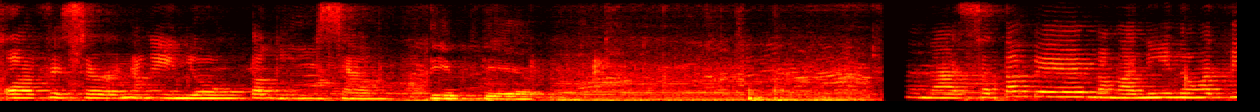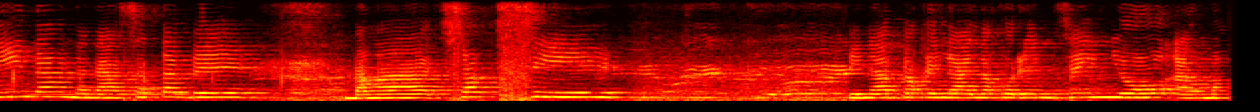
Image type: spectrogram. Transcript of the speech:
officer ng inyong pag-iisang dibdib. Na nasa tabi, mga ninong at ninang na nasa tabi, mga saksi, pinapakilala ko rin sa inyo ang mga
